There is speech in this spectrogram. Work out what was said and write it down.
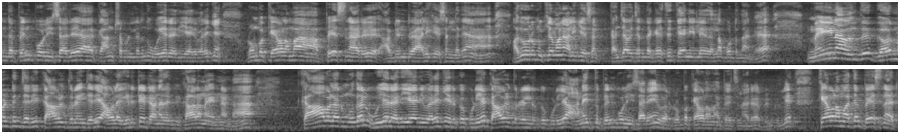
இந்த பெண் போலீஸார் கான்ஸ்டபிள்லேருந்து உயர் அதிகாரி வரைக்கும் ரொம்ப கேவலமாக பேசினார் அப்படின்ற அலிகேஷனில் தான் அது ஒரு முக்கியமான அலிகேஷன். கஞ்சா வச்சுருந்த கேஸு தேனியில் இதெல்லாம் போட்டிருந்தாங்க. மெயினாக வந்து கவர்மெண்ட்டும் சரி காவல்துறையும் சரி அவ்வளோ இரிட்டேட் ஆனதுக்கு காரணம் என்னென்னா காவலர் முதல் உயர் அதிகாரி வரைக்கும் இருக்கக்கூடிய காவல்துறையில் இருக்கக்கூடிய அனைத்து பெண் போலீஸாரையும் இவர் ரொம்ப கேவலமாக பேசினார் அப்படின்னு சொல்லி கேவலமாக தான் பேசினார்.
